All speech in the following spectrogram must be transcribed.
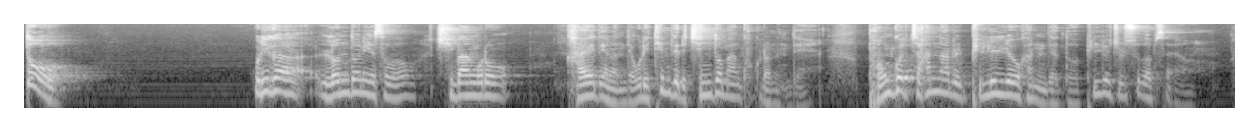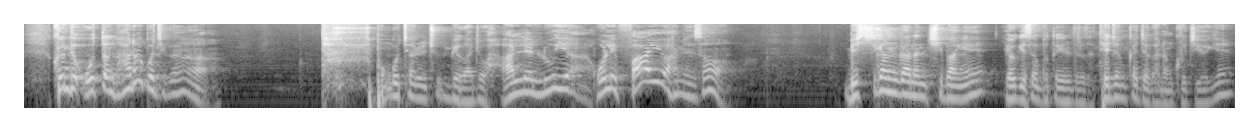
또 우리가 런던에서 지방으로 가야 되는데 우리 팀들이 짐도 많고 그러는데 봉고차 하나를 빌리려고 하는데도 빌려줄 수가 없어요. 그런데 어떤 할아버지가 다 봉고차를 준비해 가지고 할렐루야 holy fire 하면서 몇 시간 가는 지방에 여기서부터 예를 들어서 대전까지 가는 그 지역에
